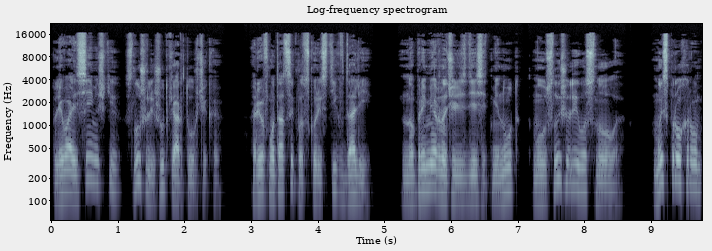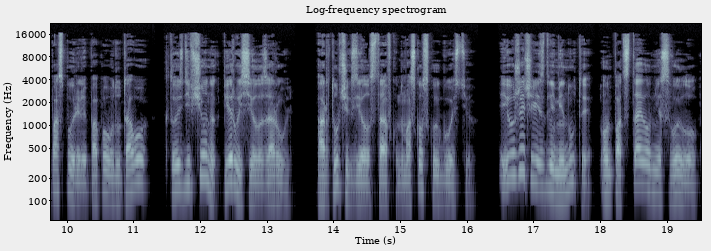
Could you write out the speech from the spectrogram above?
Плевали семечки, слушали шутки Артурчика. Рев мотоцикла вскоре стих вдали. Но примерно через 10 минут мы услышали его снова. Мы с Прохоровым поспорили по поводу того, кто из девчонок первый сел за руль. Артурчик сделал ставку на московскую гостью. И уже через две минуты он подставил мне свой лоб.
